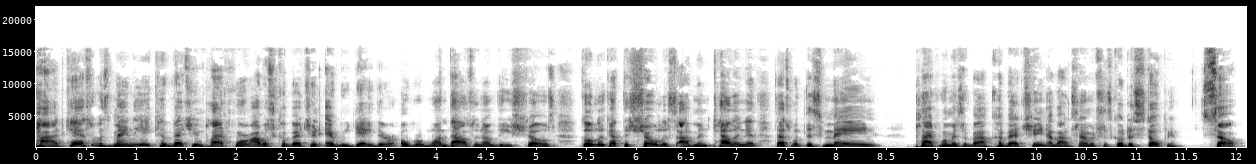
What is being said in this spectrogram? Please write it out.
podcast. It was mainly a kvetching platform. I was kvetching every day. There are over 1,000 of these shows. Go look at the show list. I've been telling it. That's what this main platform is about. Kvetching about San Francisco dystopia. So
